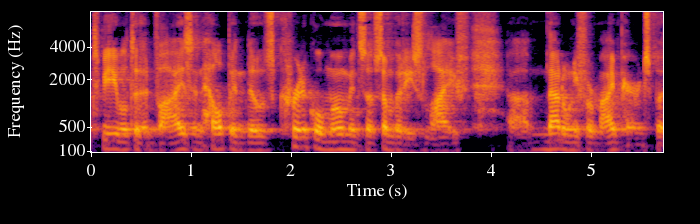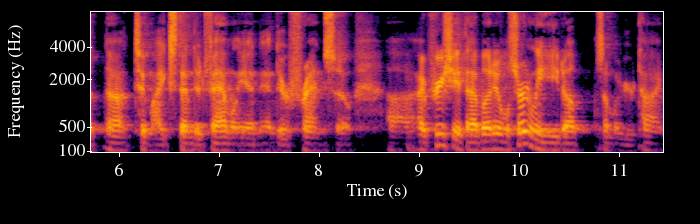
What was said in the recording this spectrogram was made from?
to be able to advise and help in those critical moments of somebody's life, um, not only for my parents, but uh, to my extended family and, and their friends. So uh, I appreciate that, but it will certainly eat up some of your time.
